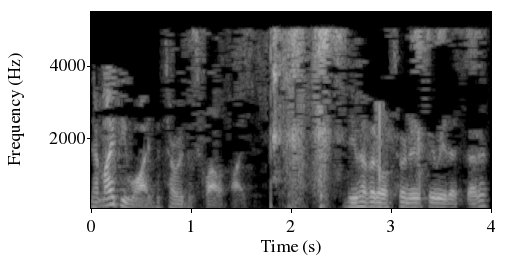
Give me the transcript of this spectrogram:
That might be why the Torah disqualifies it. Do you have an alternative theory that's better?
